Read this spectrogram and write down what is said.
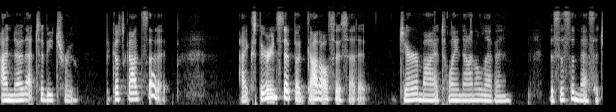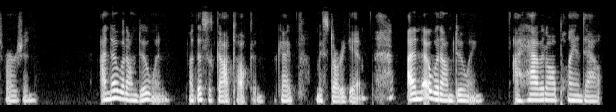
I know that to be true because God said it. I experienced it, but God also said it. Jeremiah 29:11. This is the message version. I know what I'm doing. Oh, this is God talking. Okay, let me start again. I know what I'm doing. I have it all planned out.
